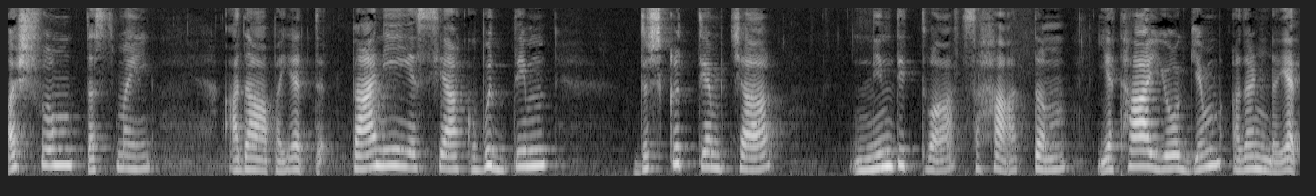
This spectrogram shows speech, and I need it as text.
अश्वं तस्मै अदापयत्। पानीयस्य कुबुद्धिं दुष्कृत्यं च निन्दित्वा सः तं यथायोग्यम् अदण्डयत्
